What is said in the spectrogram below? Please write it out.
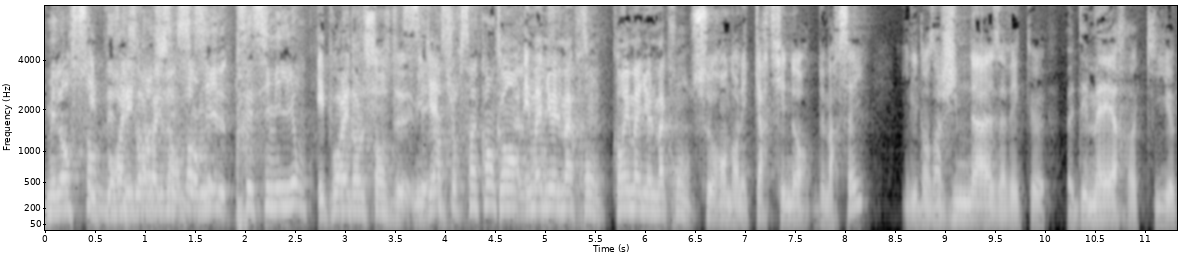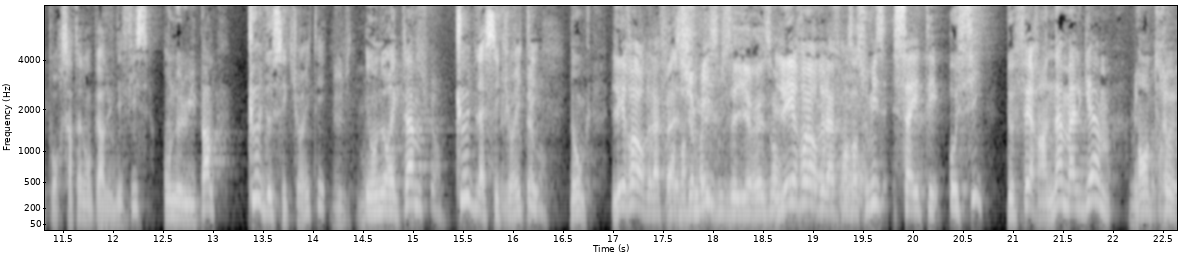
mais l'ensemble des aller zones sensibles, c'est 6 millions. Et pour aller dans le sens de Miguel, sur 50, quand Emmanuel Macron, quand Emmanuel Macron se rend dans les quartiers nord de Marseille, il est dans un gymnase avec euh, des mères qui, pour certaines, ont perdu des fils. On ne lui parle que de sécurité. Et on ne réclame que de la sécurité. Donc l'erreur de la bah, France insoumise, l'erreur de la France insoumise, ça a été aussi de faire un amalgame entre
